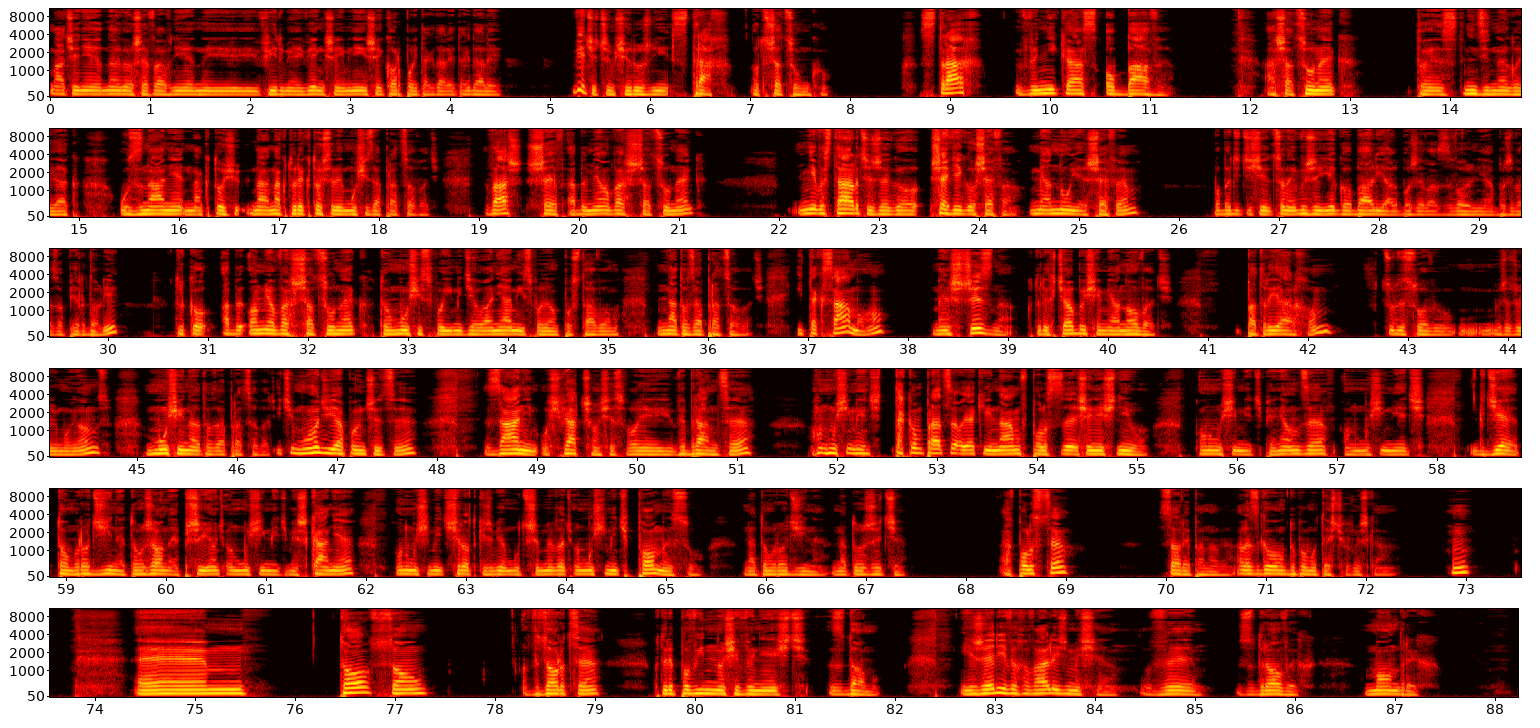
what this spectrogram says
Macie niejednego szefa w niejednej firmie, większej, mniejszej, korpo i tak dalej, i tak dalej. Wiecie, czym się różni strach od szacunku. Strach wynika z obawy, a szacunek to jest nic innego jak uznanie, na, ktoś, na, na które ktoś sobie musi zapracować. Wasz szef, aby miał wasz szacunek, nie wystarczy, że go, szef jego szefa mianuje szefem, bo będziecie się co najwyżej jego bali, albo że was zwolni, albo że was opierdoli. Tylko aby on miał wasz szacunek, to musi swoimi działaniami, swoją postawą na to zapracować. I tak samo mężczyzna, który chciałby się mianować patriarchą, w cudzysłowie rzecz ujmując, musi na to zapracować. I ci młodzi Japończycy, zanim uświadczą się swojej wybrance, on musi mieć taką pracę, o jakiej nam w Polsce się nie śniło. On musi mieć pieniądze, on musi mieć gdzie tą rodzinę, tą żonę przyjąć, on musi mieć mieszkanie, on musi mieć środki, żeby ją utrzymywać, on musi mieć pomysł na tą rodzinę, na to życie. A w Polsce? Sorry panowie, ale z gołą dupą u teściów mieszkamy. Hmm? Ehm, to są wzorce, które powinno się wynieść z domu. Jeżeli wychowaliśmy się w zdrowych, mądrych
